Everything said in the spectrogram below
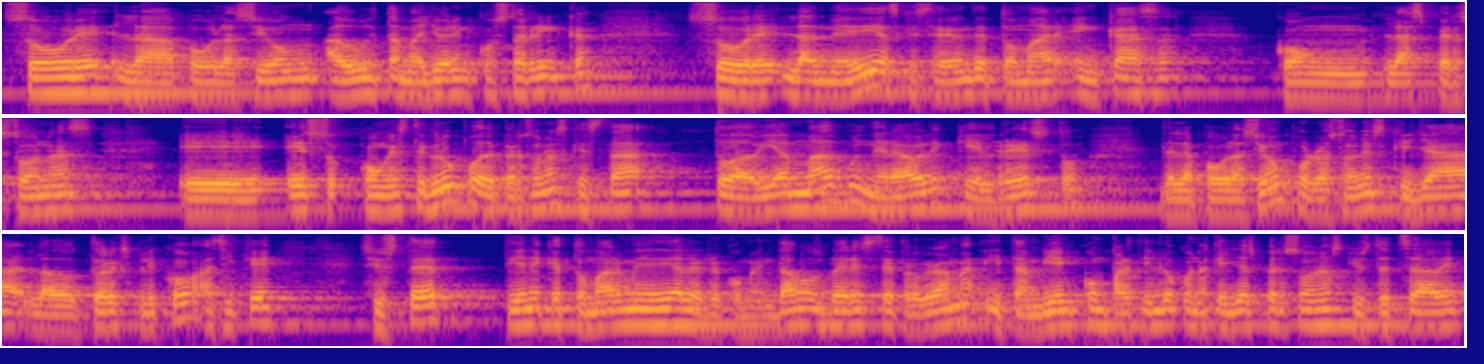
sobre la población adulta mayor en Costa Rica, sobre las medidas que se deben de tomar en casa con las personas, eh, con este grupo de personas que está todavía más vulnerable que el resto de la población por razones que ya la doctora explicó. Así que si usted tiene que tomar medidas, le recomendamos ver este programa y también compartirlo con aquellas personas que usted sabe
